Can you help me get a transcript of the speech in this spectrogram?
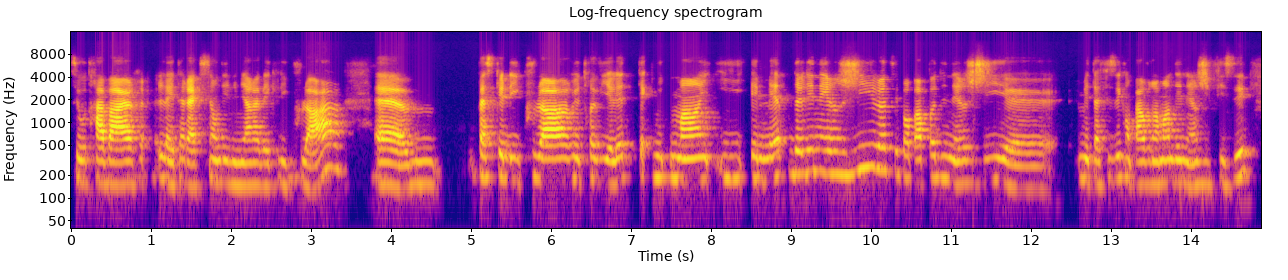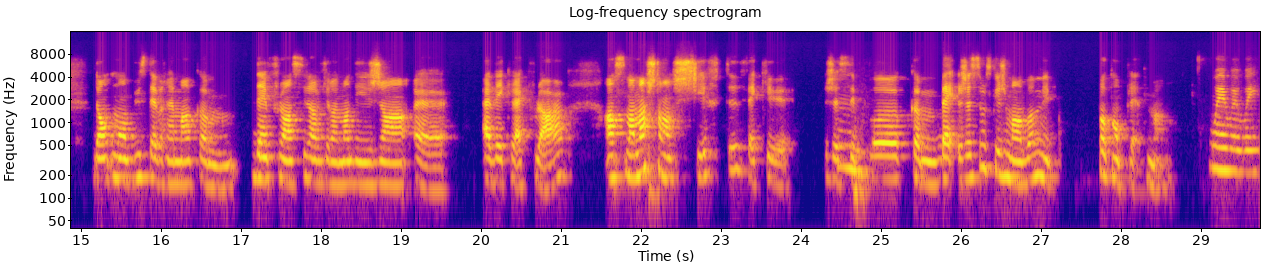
C'est au travers l'interaction des lumières avec les couleurs. Euh, parce que les couleurs ultraviolettes, techniquement, ils émettent de l'énergie. Là, on ne parle pas d'énergie euh, métaphysique, on parle vraiment d'énergie physique. Donc, mon but, c'était vraiment comme d'influencer l'environnement des gens euh, avec la couleur. En ce moment, je suis en shift, fait que je sais hmm. pas comme. Ben, je sais où est-ce que je m'en vais, mais pas complètement. Oui, oui, oui.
